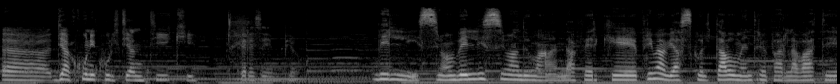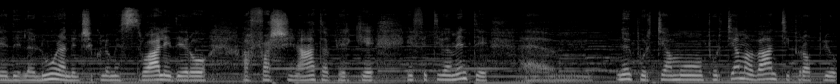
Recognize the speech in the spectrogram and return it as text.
eh, di alcuni culti antichi, per esempio? Bellissimo, bellissima domanda perché prima vi ascoltavo mentre parlavate della luna, del ciclo mestruale ed ero affascinata perché effettivamente ehm, noi portiamo, portiamo avanti proprio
